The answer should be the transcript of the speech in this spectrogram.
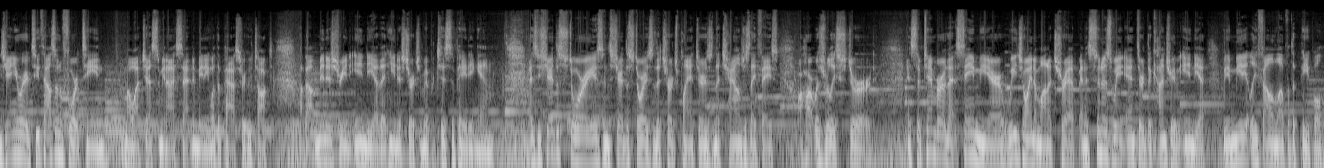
In January of 2014, my wife Jessamy and I sat in a meeting with a pastor who talked about ministry in India that he and his church had been participating in. As he shared the stories and shared the stories of the church planters and the challenges they faced, our heart was really stirred. In September of that same year, we joined him on a trip, and as soon as we entered the country of India, we immediately fell in love with the people.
